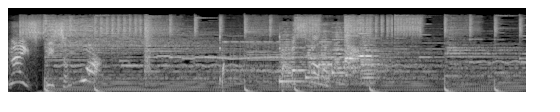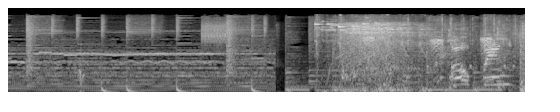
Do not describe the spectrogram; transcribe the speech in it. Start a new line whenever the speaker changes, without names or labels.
Nice piece of work! Open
